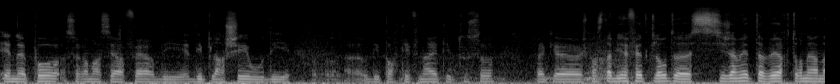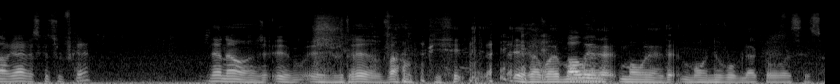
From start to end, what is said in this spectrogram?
et ne pas se ramasser à faire des, des planchers ou des, euh, ou des portes et fenêtres et tout ça. Fait que je pense que tu as bien fait, Claude. Si jamais tu avais retourné en arrière, est-ce que tu le ferais? Non, non, je, euh, je voudrais revendre puis et revoir mon, euh, mon, euh, mon nouveau bloc, c'est ça.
